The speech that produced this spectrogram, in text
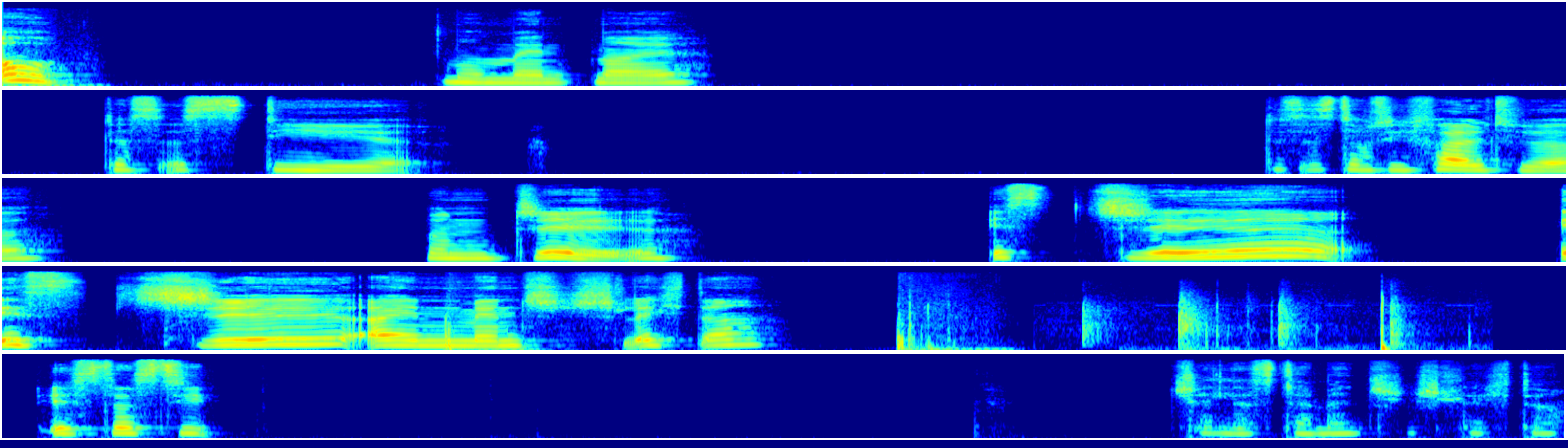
Oh. Moment mal. Das ist die... Das ist doch die Falltür. Von Jill. Ist Jill... Ist Jill ein Menschenschlechter? Ist das die... Jill ist der Menschenschlechter.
